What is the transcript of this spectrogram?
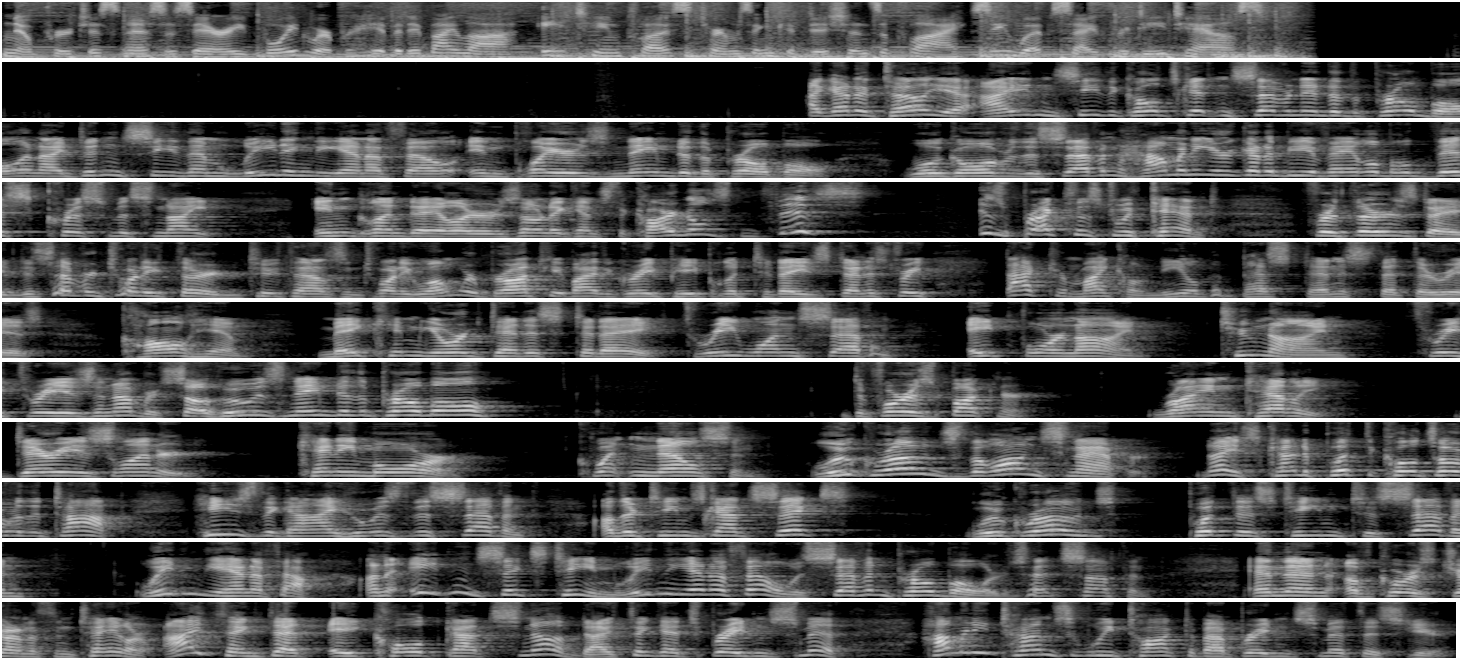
No purchase necessary. Void where prohibited by law. 18 plus terms and conditions apply. See website for details. I got to tell you, I didn't see the Colts getting seven into the Pro Bowl, and I didn't see them leading the NFL in players named to the Pro Bowl. We'll go over the seven. How many are going to be available this Christmas night in Glendale, Arizona against the Cardinals? This is Breakfast with Kent for Thursday, December 23rd, 2021. We're brought to you by the great people at today's dentistry. Dr. Mike O'Neill, the best dentist that there is. Call him. Make him your dentist today. 317 849 2933 is the number. So, who is named to the Pro Bowl? DeForest Buckner, Ryan Kelly, Darius Leonard, Kenny Moore, Quenton Nelson, Luke Rhodes, the long snapper. Nice, kind of put the Colts over the top. He's the guy who is the seventh. Other teams got six. Luke Rhodes put this team to seven, leading the NFL. An eight and six team leading the NFL with seven Pro Bowlers. That's something. And then, of course, Jonathan Taylor. I think that a Colt got snubbed. I think that's Braden Smith. How many times have we talked about Braden Smith this year?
